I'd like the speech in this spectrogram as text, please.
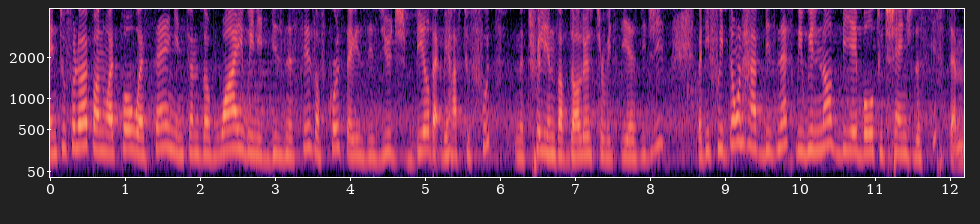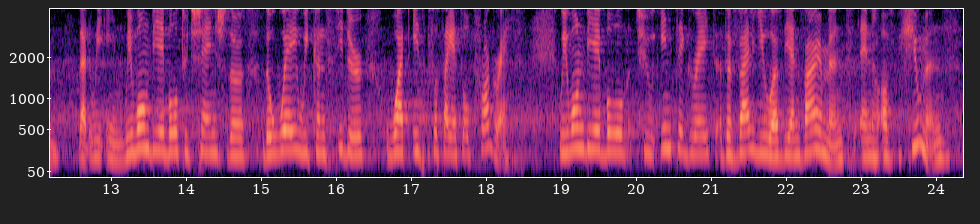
And to follow up on what Paul was saying in terms of why we need businesses, of course, there is this huge bill that we have to foot, the trillions of dollars to reach the SDGs. But if we don't have business, we will not be able to change the system that we're in. We won't be able to change the, the way we consider what is societal progress. we won't be able to integrate the value of the environment and of humans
